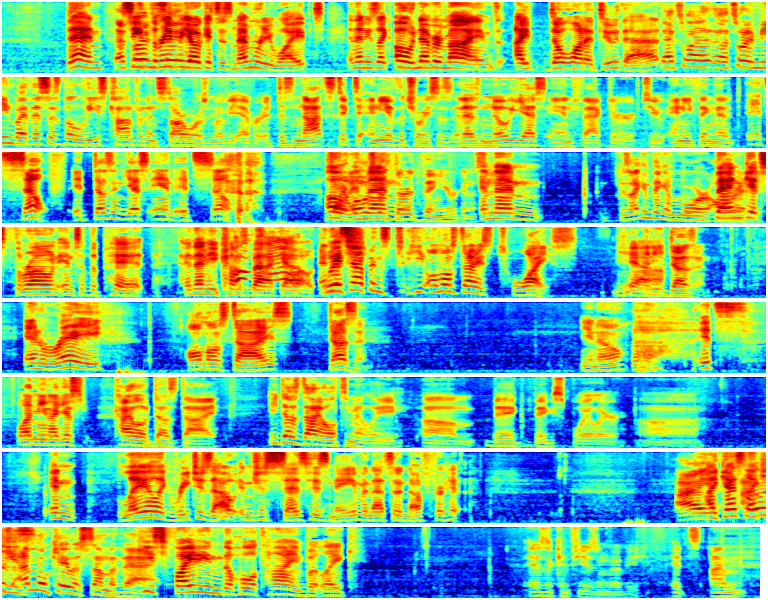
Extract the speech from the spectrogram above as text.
Then That's what C-3PO gets his memory wiped, and then he's like, "Oh, never mind. I don't want to do that." That's why. That's what I mean by this is the least confident Star Wars movie ever. It does not stick to any of the choices. It has no yes and factor to anything that itself. It doesn't yes and itself. oh, Sorry, what and was then the third thing you were gonna say? and then because I can think of more. Ben already. gets thrown into the pit, and, then he comes, comes back out. and which this happens. T- he almost dies twice. yeah, and he doesn't. And Rey almost dies, doesn't. You know? it's Well, I mean, I guess Kylo does die. He does die ultimately. Um, big, big spoiler. Uh, and Leia like reaches out and just says his name, and that's enough for him. I I guess, like, was- he's- I'm okay with some of that. He's fighting the whole time, but like, It was a confusing movie. It's I'm.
